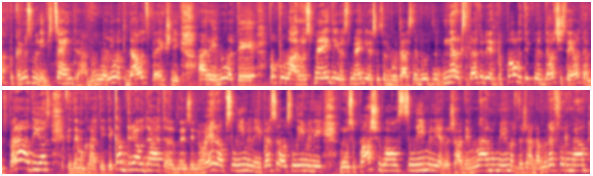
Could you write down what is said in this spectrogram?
atpakaļ uzmanības centrā. Nu, jo ļoti daudz pēkšņi arī ļoti populāros mēdījos, mēdījos kas varbūt tās nebūtu neraksta katru dienu par politiku, ļoti daudz šis jautājums parādījās, ka demokrātija tiek apdraudēta, nezinu, no Eiropas līmenī, pasaules līmenī, mūsu pašu valsts līmenī, ar dažādiem lēmumiem, ar dažādām reformām.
